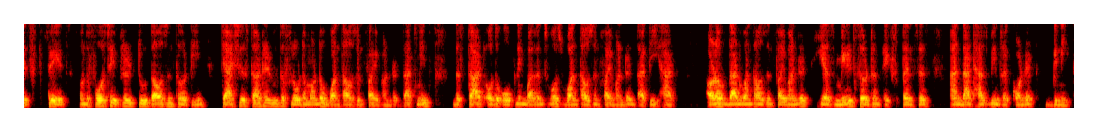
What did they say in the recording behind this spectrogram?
It states on the 1st April 2013, cashier started with a float amount of 1500. That means the start or the opening balance was 1500 that he had. Out of that 1500, he has made certain expenses and that has been recorded beneath.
